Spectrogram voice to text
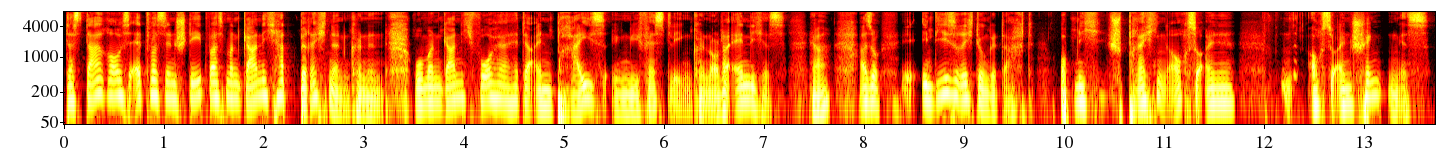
dass daraus etwas entsteht, was man gar nicht hat berechnen können, wo man gar nicht vorher hätte einen Preis irgendwie festlegen können oder ähnliches. Ja, also in diese Richtung gedacht. Ob nicht Sprechen auch so eine, auch so ein Schenken ist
